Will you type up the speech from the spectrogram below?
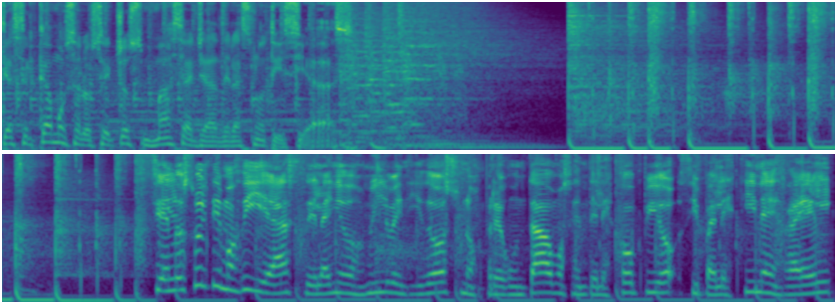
te acercamos a los hechos más allá de las noticias. Si en los últimos días del año 2022 nos preguntábamos en Telescopio si Palestina e Israel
